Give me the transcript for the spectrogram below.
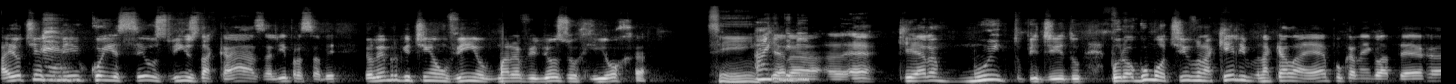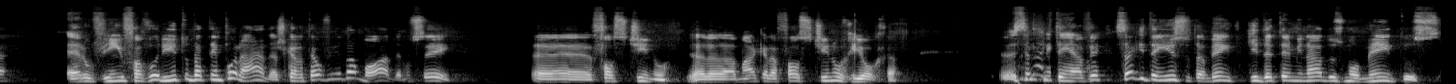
Aí eu tinha que é. meio conhecer os vinhos da casa ali para saber. Eu lembro que tinha um vinho maravilhoso, Rioja. Sim. Que, Ai, era, é, que era muito pedido. Por algum motivo, naquele, naquela época na Inglaterra, era o vinho favorito da temporada. Acho que era até o vinho da moda, não sei. É, Faustino. Era, a marca era Faustino Rioja. Será que tem a ver? Será que tem isso também? Que em determinados momentos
